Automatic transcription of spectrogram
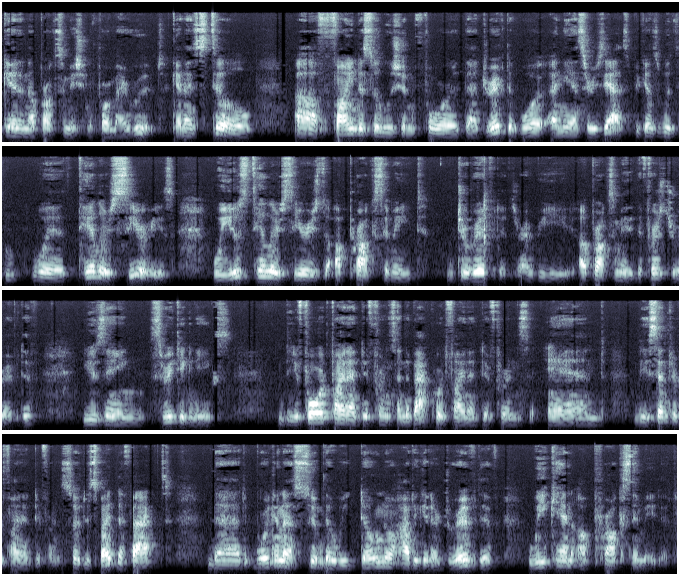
get an approximation for my root? Can I still uh, find a solution for that derivative? Well, and the answer is yes, because with, with Taylor's series, we use Taylor's series to approximate derivatives, right? We approximated the first derivative using three techniques, the forward finite difference and the backward finite difference and the centered finite difference. So despite the fact that we're going to assume that we don't know how to get our derivative, we can approximate it,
